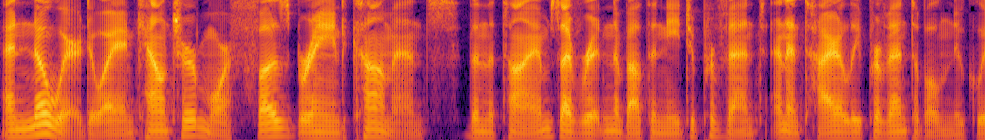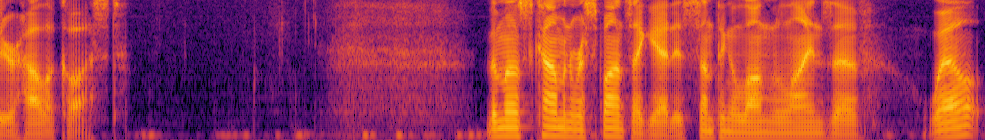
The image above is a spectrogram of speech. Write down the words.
And nowhere do I encounter more fuzz brained comments than the times I've written about the need to prevent an entirely preventable nuclear holocaust. The most common response I get is something along the lines of, Well,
